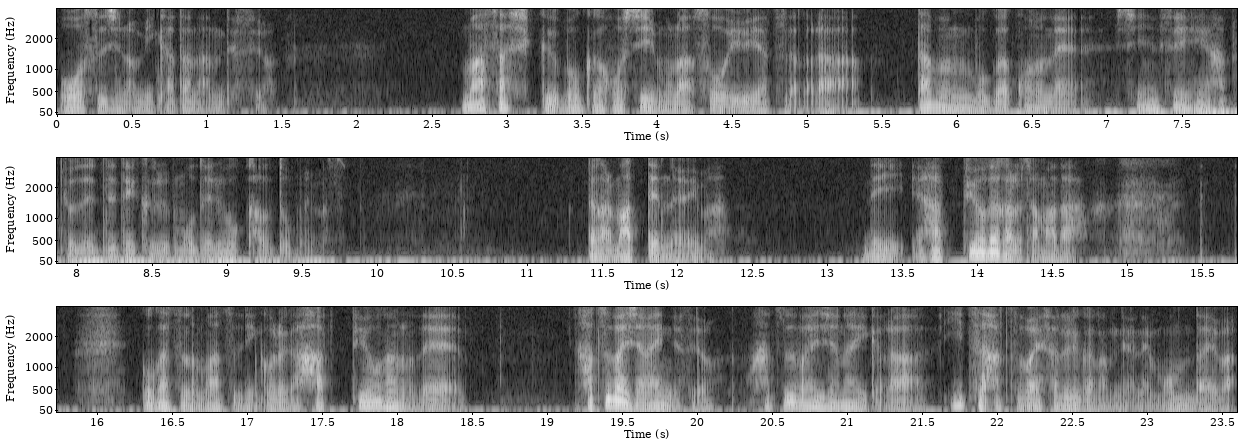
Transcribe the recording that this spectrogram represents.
大筋の見方なんですよ。まさしく僕が欲しいものはそういうやつだから、多分僕はこのね、新製品発表で出てくるモデルを買うと思います。だから待ってんのよ、今。で、発表だからさ、まだ。5月の末にこれが発表なので、発売じゃないんですよ。発売じゃないから、いつ発売されるかなんだよね、問題は。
